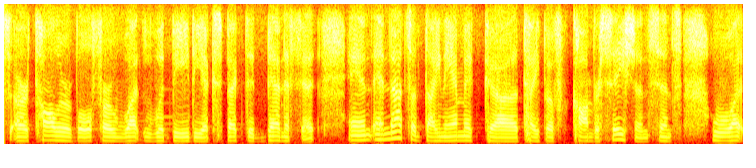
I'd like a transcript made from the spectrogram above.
risks are tolerable for what would be the expected benefit, and and that's a dynamic uh, type of conversation. Since what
